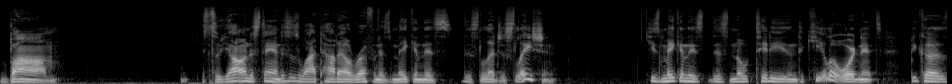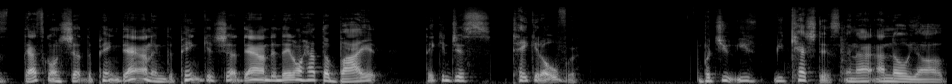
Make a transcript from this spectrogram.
bomb. So y'all understand this is why Tidwell Ruffin is making this this legislation. He's making this this no titties and tequila ordinance because that's gonna shut the pink down, and the pink gets shut down, then they don't have to buy it. They can just take it over but you you you catch this, and I, I know y'all.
